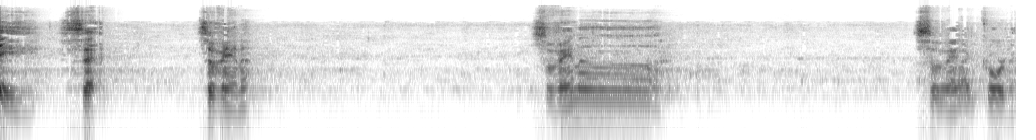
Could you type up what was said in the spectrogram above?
Hey, Sa- Savannah. Savannah. Savannah Gordon.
